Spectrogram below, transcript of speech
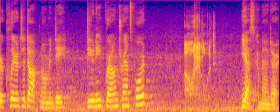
You're cleared to dock, Normandy. Do you need ground transport? I'll handle it. Yes, Commander.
